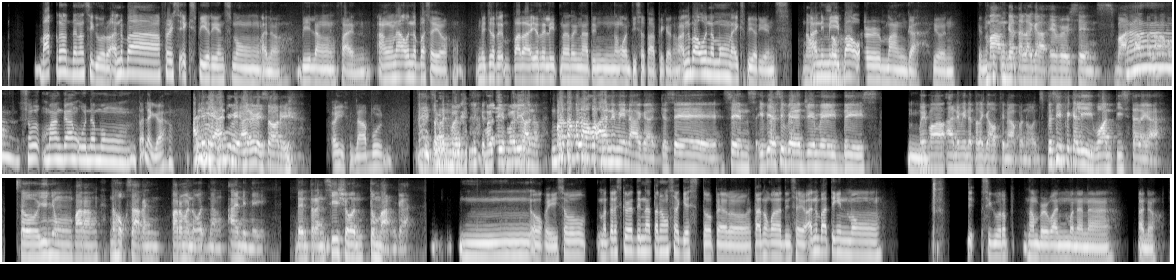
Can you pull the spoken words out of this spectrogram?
background na lang siguro. Ano ba first experience mong ano bilang fan? Ang nauna ba sa'yo? Medyo re- para i-relate na rin natin ng onti sa topic ano. Ano ba una mong na-experience? No, anime so, ba or manga? 'Yun. Yun. Manga talaga ever since bata pa lang ako. Ah, so manga ang una mong talaga? Anime, anime, anime, sorry. Ay, labo. Sorry, mali, mali, mali ano. Bata pa lang ako anime na agad kasi since ABS-CBNG made days Mm. may mga anime na talaga ako pinapanood. Specifically, One Piece talaga. So, yun yung parang nahook sa akin para manood ng anime. Then transition to manga. Mm, okay. So, madalas ko na din natanong sa guest to, pero tanong ko na din sa'yo. Ano ba tingin mong si- siguro number one mo na na ano,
